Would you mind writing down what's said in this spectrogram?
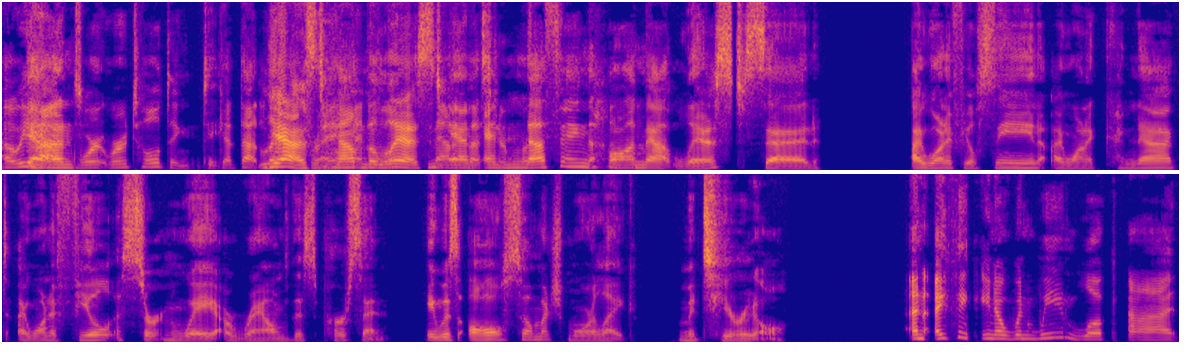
Oh yeah, and we're we're told to to get that list. Yes, right? to have and the list, and and nothing on that list said, "I want to feel seen. I want to connect. I want to feel a certain way around this person." It was all so much more like material. And I think you know when we look at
